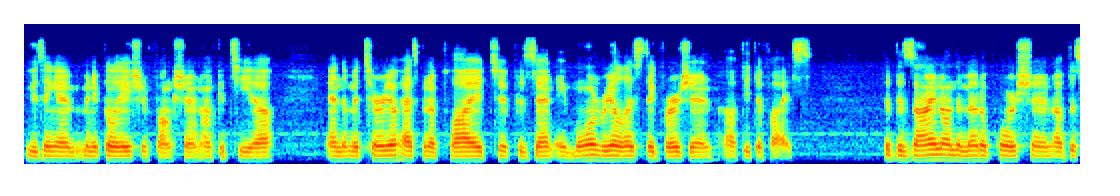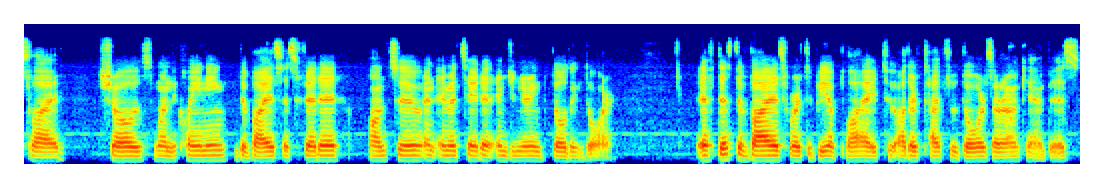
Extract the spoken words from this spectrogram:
using a manipulation function on CATIA, and the material has been applied to present a more realistic version of the device. The design on the middle portion of the slide shows when the cleaning device is fitted onto an imitated engineering building door. If this device were to be applied to other types of doors around campus,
